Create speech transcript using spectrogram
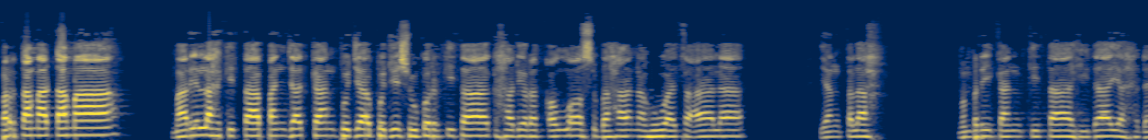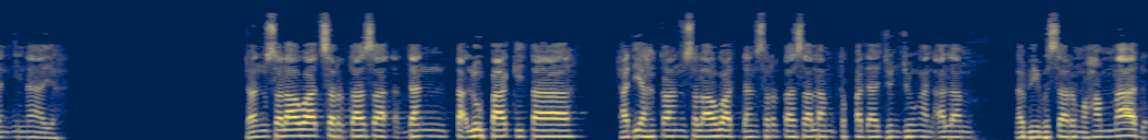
Pertama-tama marilah kita panjatkan puja-puji syukur kita kehadirat Allah Subhanahu wa taala yang telah memberikan kita hidayah dan inayah. Dan salawat serta dan tak lupa kita hadiahkan salawat dan serta salam kepada junjungan alam Nabi besar Muhammad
